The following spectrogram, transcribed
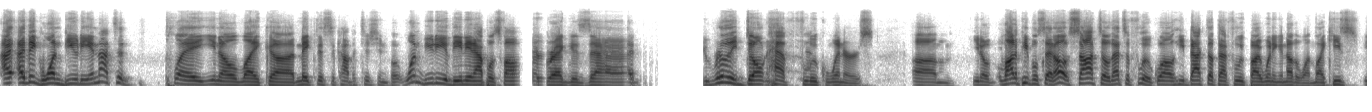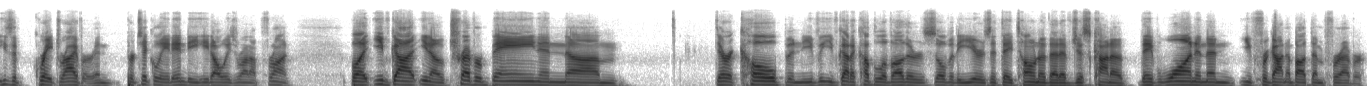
I, I think one beauty, and not to play, you know, like uh, make this a competition, but one beauty of the Indianapolis 500, Greg, is that you really don't have fluke winners. Um, you know, a lot of people said, "Oh, Sato, that's a fluke." Well, he backed up that fluke by winning another one. Like he's he's a great driver, and particularly at Indy, he'd always run up front. But you've got you know Trevor Bayne and um, Derrike Cope, and you've you've got a couple of others over the years at Daytona that have just kind of they've won, and then you've forgotten about them forever.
